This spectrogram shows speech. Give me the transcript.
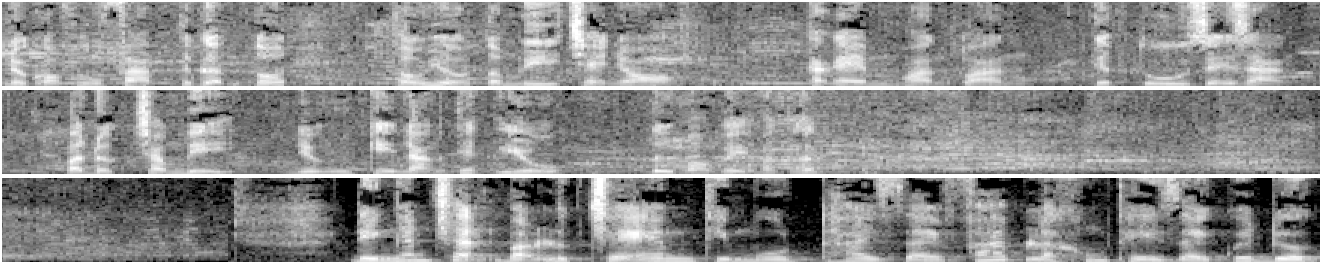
nếu có phương pháp tiếp cận tốt, thấu hiểu tâm lý trẻ nhỏ, các em hoàn toàn tiếp thu dễ dàng và được trang bị những kỹ năng thiết yếu tự bảo vệ bản thân. Để ngăn chặn bạo lực trẻ em thì một hai giải pháp là không thể giải quyết được.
